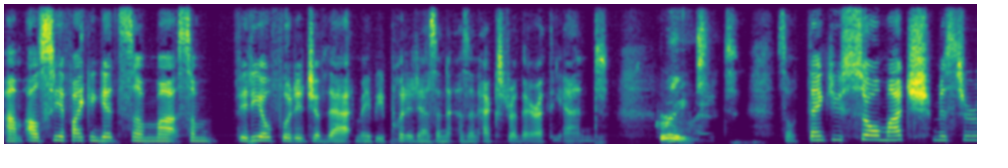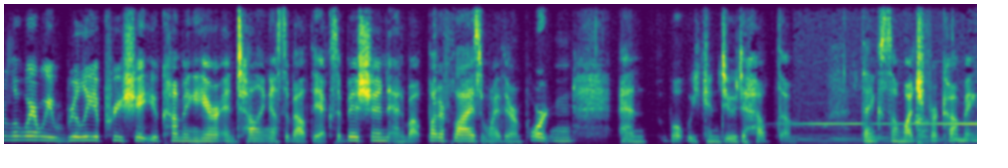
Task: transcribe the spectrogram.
um, I'll see if I can get some uh, some video footage of that. Maybe put it as an as an extra there at the end. Great. Right. So thank you so much, Mr. LaWarre. We really appreciate you coming here and telling us about the exhibition and about butterflies and why they're important and what we can do to help them. Thanks so much for coming.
